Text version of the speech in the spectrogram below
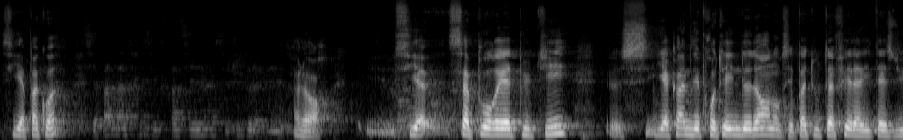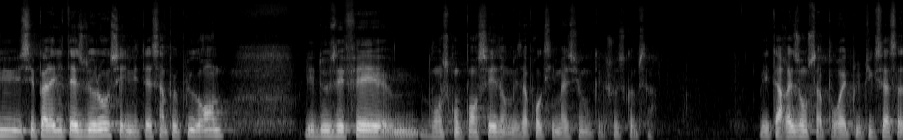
S'il n'y a pas quoi S'il n'y a pas de matrice extracellulaire, c'est juste de la Alors, ça pourrait être plus petit. Euh, il y a quand même des protéines dedans, donc c'est pas tout à fait la vitesse du, c'est pas la vitesse de l'eau, c'est une vitesse un peu plus grande. Les deux effets euh, vont se compenser dans mes approximations, quelque chose comme ça. Mais tu as raison, ça pourrait être plus petit que ça. ça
